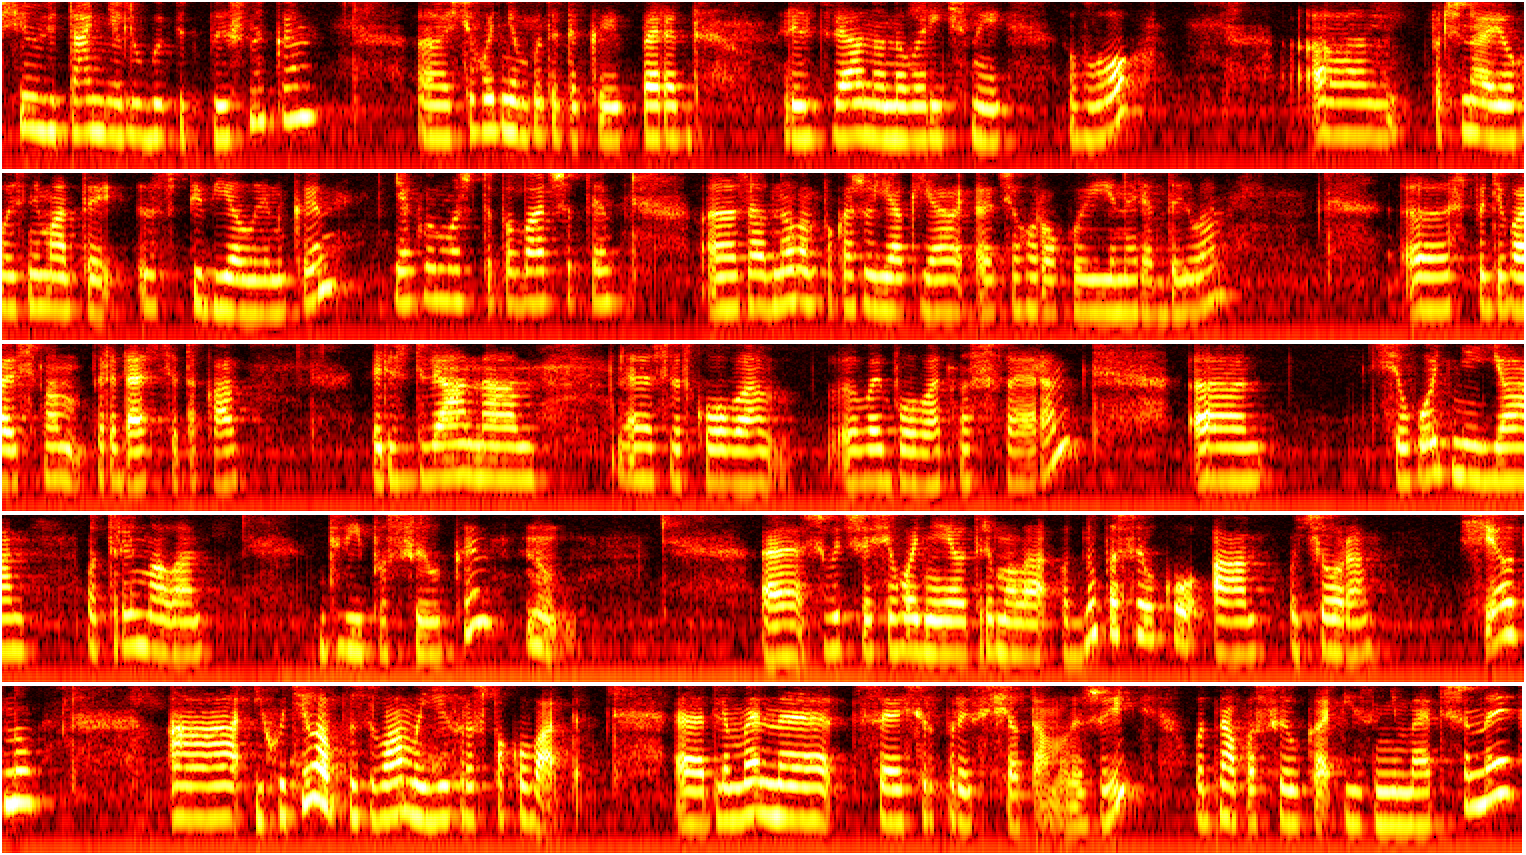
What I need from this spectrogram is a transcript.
Всім вітання, любі підписники. Е, Сьогодні буде такий передріздвяно-новорічний влог. Е, Починаю його знімати з-під ялинки, як ви можете побачити. Е, Заодно вам покажу, як я цього року її нарядила. Сподіваюсь, вам передасться така різдвяна, святкова, вайбова атмосфера. Сьогодні я отримала дві посилки. Ну, е, швидше сьогодні я отримала одну посилку, а вчора ще одну. А, і хотіла б з вами їх розпакувати. Е, Для мене це сюрприз, що там лежить. Одна посилка із Німеччини,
